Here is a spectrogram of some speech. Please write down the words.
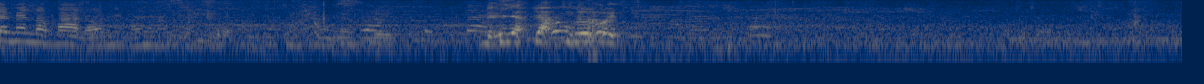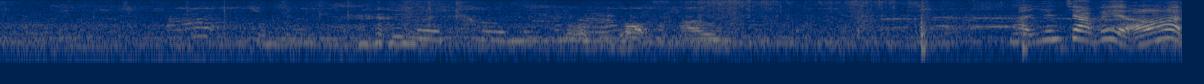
Cho nên là bà đó thì nó Để dắt dắt người. Mà dân chạp với ở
